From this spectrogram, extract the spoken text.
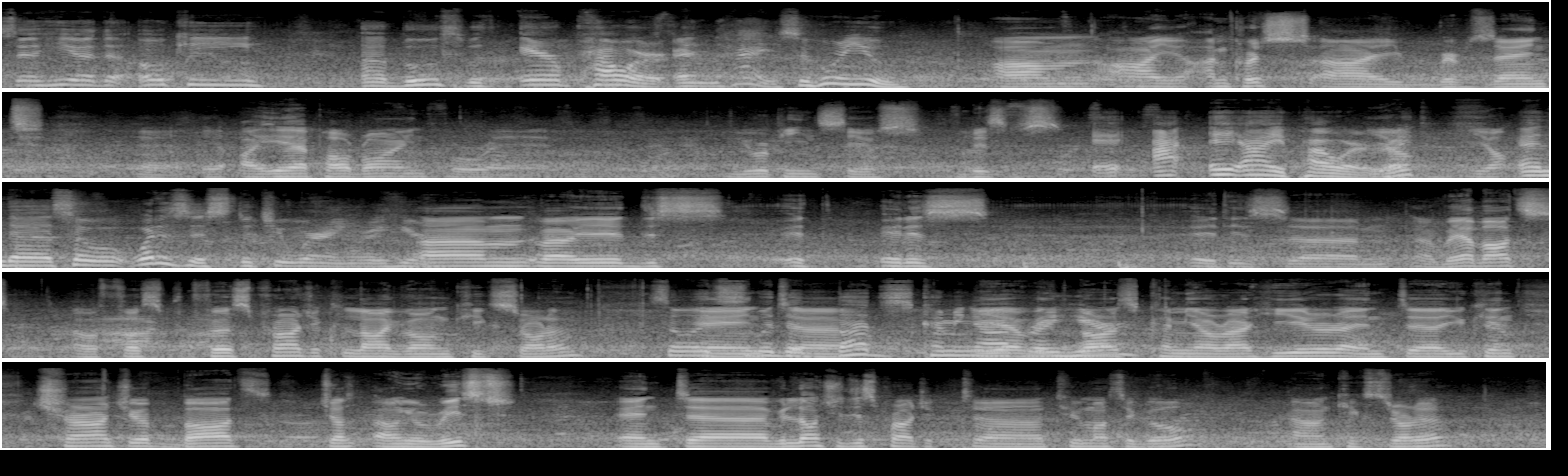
So here at the Aukey uh, booth with Aipower. And hi, so who are you? Um, I, I'm Chris. I represent uh, Aipower brand for, uh, for European sales business. A- Aipower, Yeah, right? yeah. And uh, so what is this that you're wearing right here? Um, well, it, this it it is it is um, WearBuds, our first first project live on Kickstarter. so it's and, with the uh, buds coming yeah, out with right here. bars coming out right here, and uh, you can charge your buds just on your wrist. And uh, we launched this project uh, two months ago on Kickstarter,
